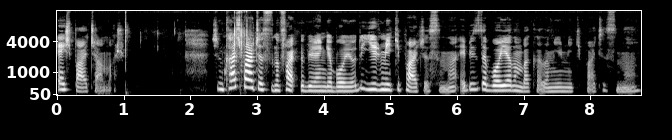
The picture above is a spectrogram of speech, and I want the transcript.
eş parçam var. Şimdi kaç parçasını farklı bir renge boyuyordu? 22 parçasını. E biz de boyayalım bakalım 22 parçasını.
